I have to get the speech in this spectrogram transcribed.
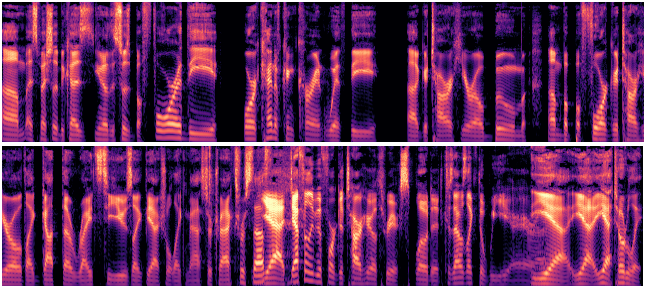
um, especially because you know this was before the or kind of concurrent with the uh, Guitar Hero boom, um, but before Guitar Hero like got the rights to use like the actual like master tracks for stuff. Yeah, definitely before Guitar Hero 3 exploded because that was like the Wii era. Yeah, yeah, yeah, totally.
